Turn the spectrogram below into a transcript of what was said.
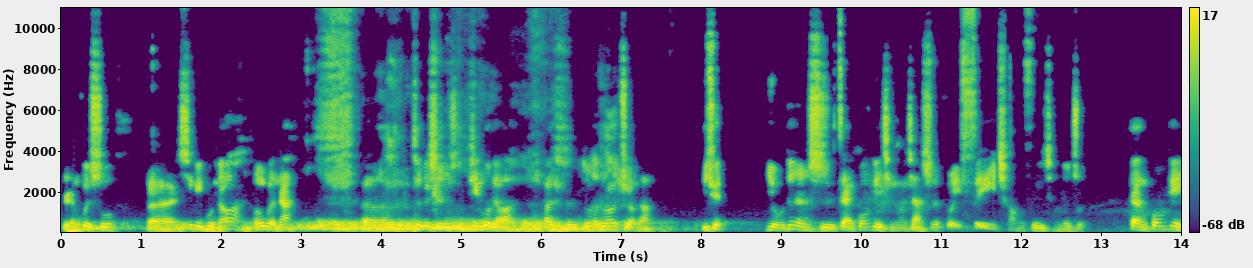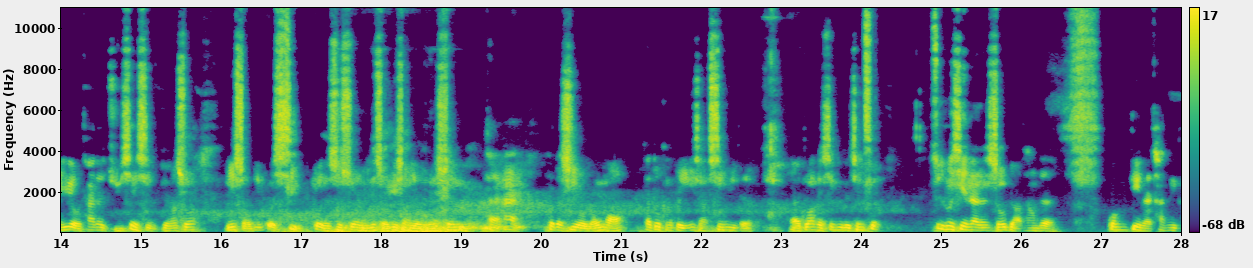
人会说，呃，心率不飘啊，很稳呐。呃，特别是苹果表啊，它是多少多少准啊。的确，有的人是在光电情况下是会非常非常的准。但光电也有它的局限性，比方说你手臂过细，或者是说你的手臂上有纹身太暗，或者是有绒毛，它都可能会影响心率的，呃光的心率的监测。所以说现在的手表上的光电的它那个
